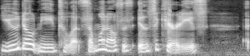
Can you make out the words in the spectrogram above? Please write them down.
you don't need to let someone else's insecurities uh,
